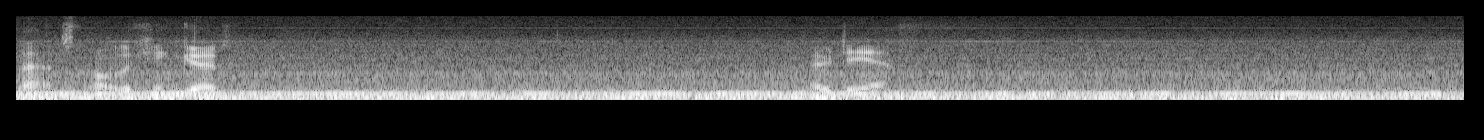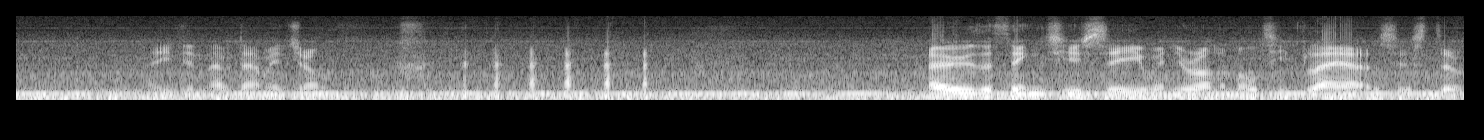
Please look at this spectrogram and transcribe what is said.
That's not looking good. Oh dear. Oh, he didn't have damage on. oh, the things you see when you're on a multiplayer system.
